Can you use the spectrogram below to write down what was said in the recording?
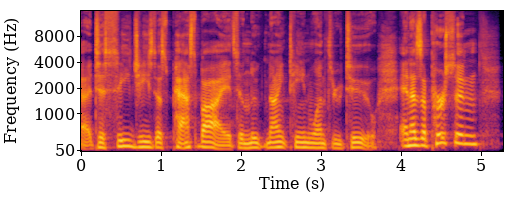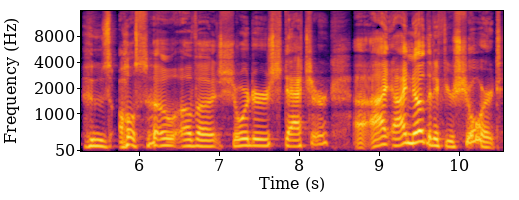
uh, to see Jesus pass by. It's in Luke 19, 1 through 2. And as a person who's also of a shorter stature, uh, I, I know that if you're short,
